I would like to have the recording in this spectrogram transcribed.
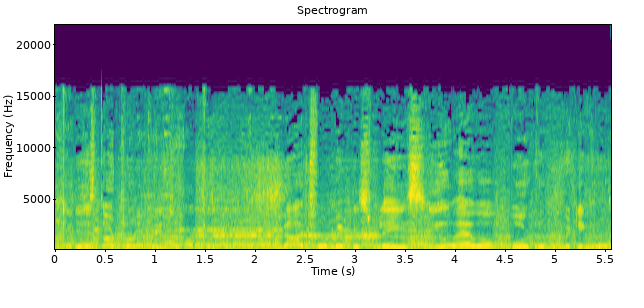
Okay. This is third product range. okay. Large format displays, you have a boardroom, meeting room.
